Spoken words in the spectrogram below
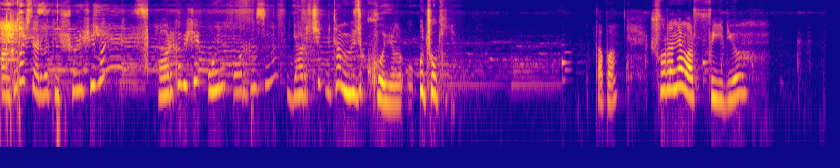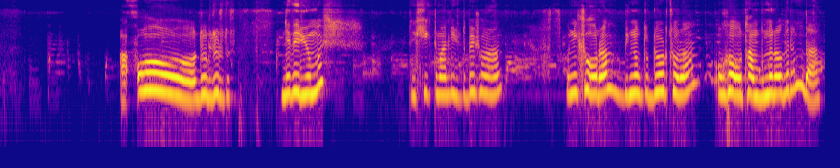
Arkadaşlar bakın şöyle bir şey var. Harika bir şey. Oyunun arkasına gerçek bir tane müzik koyuyorlar. O, o çok iyi. Kapa. Şurada ne var free diyor. Aa, oo, dur dur dur. Ne veriyormuş? Yüksek ihtimalle %5 olan 12 oran. 1.4 oran. Oha tamam bunları alırım da.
